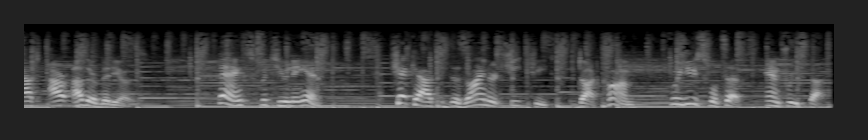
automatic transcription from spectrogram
out our other videos. Thanks for tuning in. Check out designercheatsheet.com for useful tips and free stuff.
